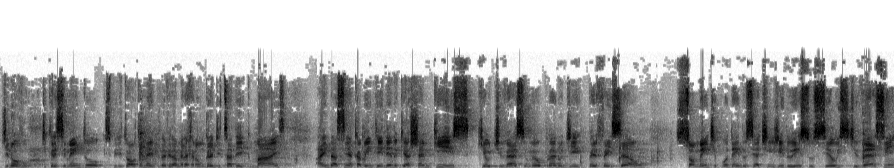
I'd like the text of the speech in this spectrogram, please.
de novo, de crescimento espiritual também, porque David Amelech era um grande tzadik, mas ainda assim acabei entendendo que Hashem quis que eu tivesse o meu plano de perfeição, somente podendo ser atingido isso se eu estivesse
